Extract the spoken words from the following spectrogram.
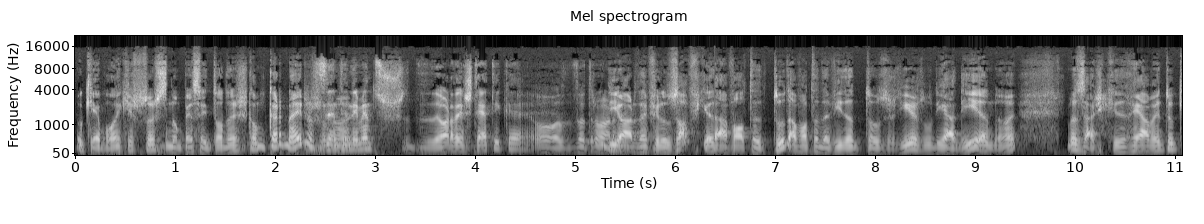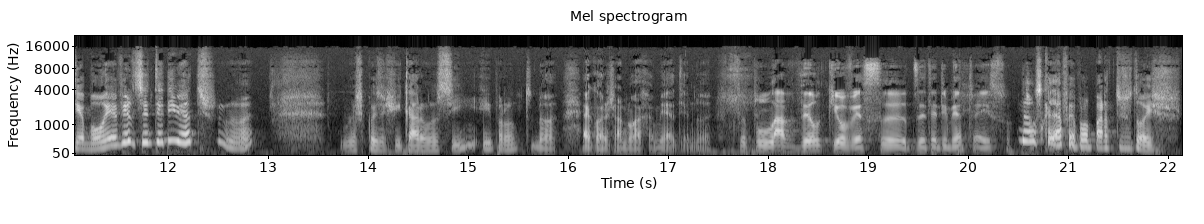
o que é bom é que as pessoas não pensem todas como carneiros. é? Desentendimentos de ordem estética ou de outra ordem? De ordem filosófica, à volta de tudo, à volta da vida de todos os dias, do dia a dia, não é? Mas acho que realmente o que é bom é haver desentendimentos, não é? As coisas ficaram assim e pronto, não? Agora já não há remédio, não é? Foi pelo lado dele que houve esse desentendimento, é isso? Não, se calhar foi pela parte dos dois.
